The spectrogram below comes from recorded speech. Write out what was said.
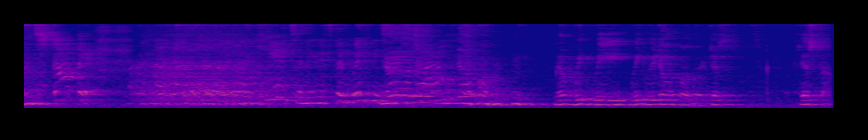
Then stop it. I can't, I mean, it's been with me No, since no, childhood. no, no. No, we, we, we, we don't go there. Just, just stop.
